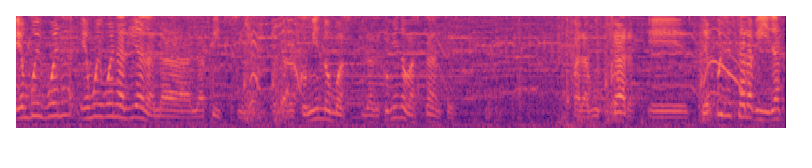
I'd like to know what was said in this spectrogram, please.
Es muy buena, es muy buena aliada la, la Pixie. La recomiendo, la recomiendo bastante. Para buscar. Eh, después está la habilidad,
